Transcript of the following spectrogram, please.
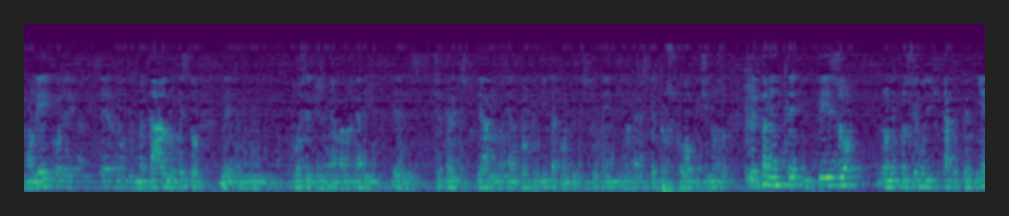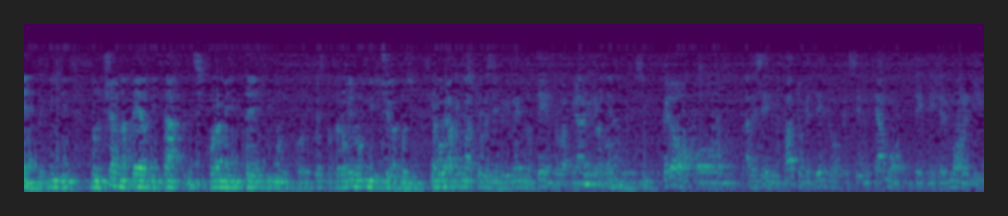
molecole all'interno di un metallo, questo eh, mh, forse bisognava magari eh, cercare di studiarlo in maniera approfondita con degli strumenti magari spettroscopici, non so. Certamente il peso non, non si è modificato per niente, quindi non c'è una perdita sicuramente di molecole, questo perlomeno lui mi diceva così. Stiamo Avevo fatto questo esperimento dentro la piramide, Dentro la piramide, sì. però oh, ad esempio il fatto che dentro, che se mettiamo dei, dei germogli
